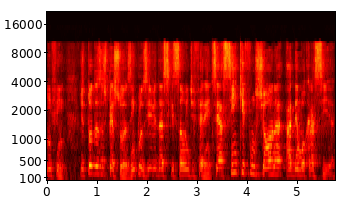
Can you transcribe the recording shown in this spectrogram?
enfim, de todas as pessoas, inclusive das que são indiferentes. É assim que funciona a democracia.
